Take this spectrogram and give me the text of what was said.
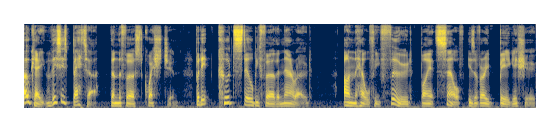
Okay, this is better than the first question, but it could still be further narrowed. Unhealthy food by itself is a very big issue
